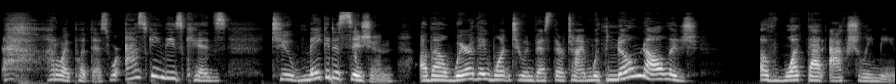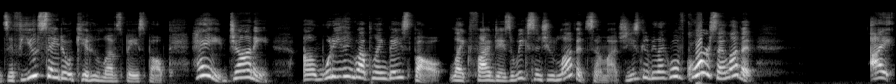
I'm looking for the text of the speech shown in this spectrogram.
How do I put this? We're asking these kids to make a decision about where they want to invest their time with no knowledge of what that actually means. If you say to a kid who loves baseball, Hey, Johnny, um, what do you think about playing baseball like five days a week since you love it so much? He's going to be like, well, of course I love it. I,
